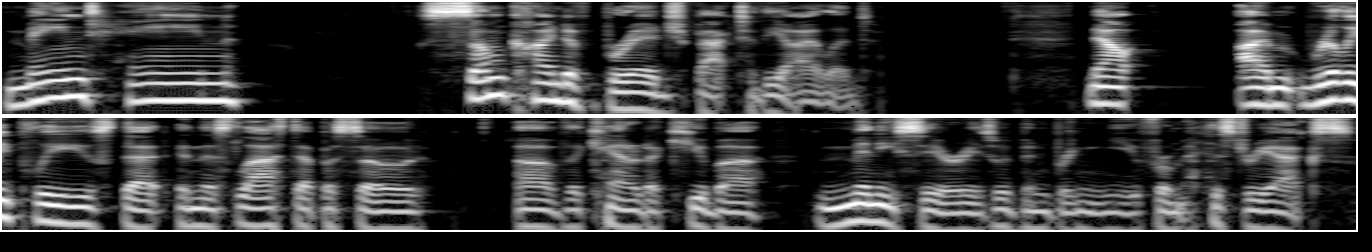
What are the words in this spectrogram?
maintain some kind of bridge back to the island. Now, I'm really pleased that in this last episode of the Canada Cuba mini series we've been bringing you from History X,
